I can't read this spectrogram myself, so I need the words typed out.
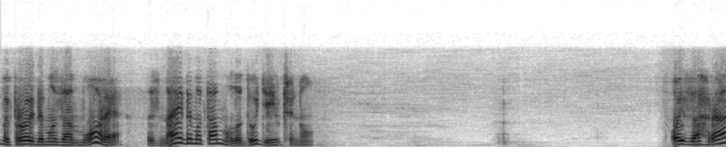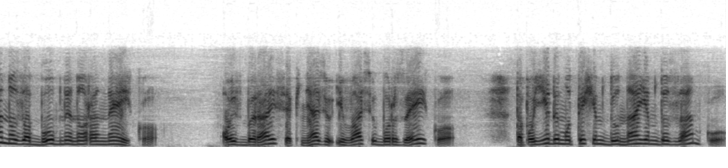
Ми пройдемо за море, знайдемо там молоду дівчину. Ой заграно забубнено ранейко. Ой збирайся, князю Івасю Борзейко, та поїдемо тихим Дунаєм до замку.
